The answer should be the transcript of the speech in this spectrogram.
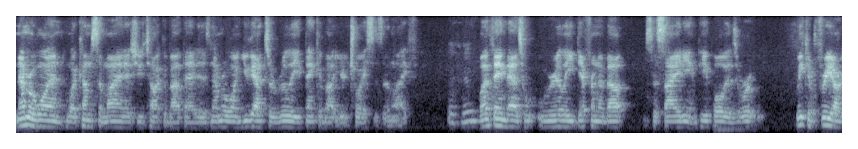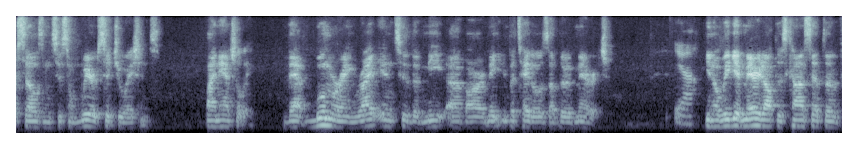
Number one, what comes to mind as you talk about that is number one, you got to really think about your choices in life. Mm-hmm. One thing that's really different about society and people is we're, we can free ourselves into some weird situations financially that boomerang right into the meat of our meat and potatoes of the marriage. Yeah. You know, we get married off this concept of,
